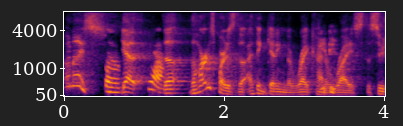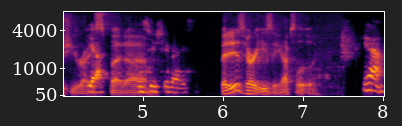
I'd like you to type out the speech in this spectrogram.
Oh, nice. So, yeah, yeah. The the hardest part is the I think getting the right kind of rice, the sushi rice. Yeah, but The uh, sushi rice. but it is very easy. Absolutely. Yeah.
